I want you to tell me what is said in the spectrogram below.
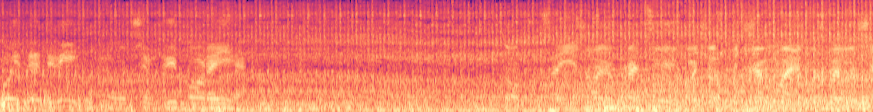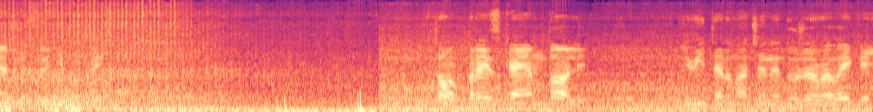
Вийде дві, ну в общем дві пори є. Заїжджаю, працюю, бачок піджимаю, можливо ще щось сьогодні попити. Так, бризкаємо далі. Вітер наче не дуже великий.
